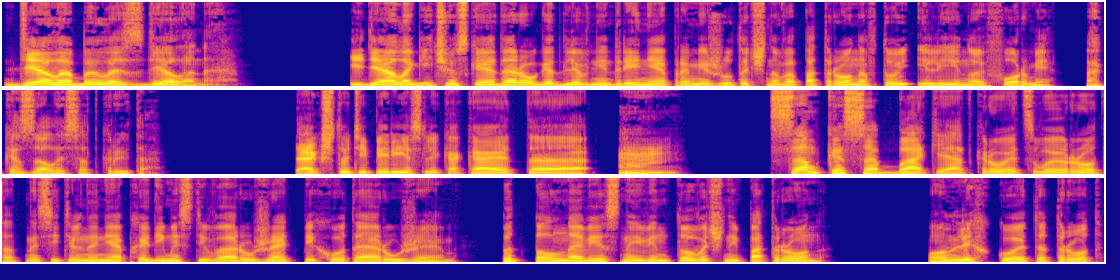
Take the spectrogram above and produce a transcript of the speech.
Дело было сделано. Идеологическая дорога для внедрения промежуточного патрона в той или иной форме оказалась открыта. Так что теперь, если какая-то самка собаки откроет свой рот относительно необходимости вооружать пехотой оружием под полновесный винтовочный патрон, он легко этот рот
